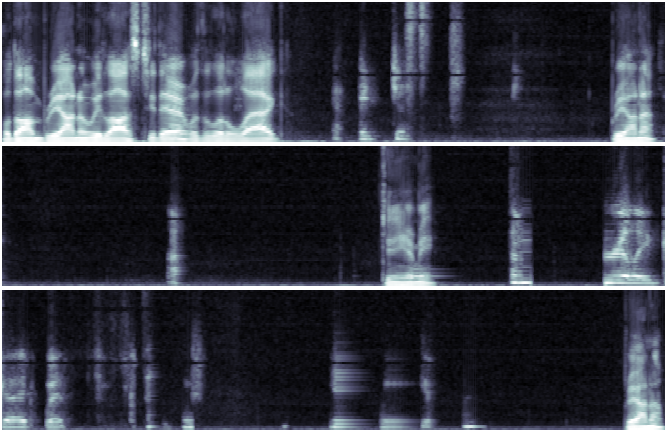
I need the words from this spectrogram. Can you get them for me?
Hold on, Brianna. We lost you there with a little lag. I just Brianna, uh, can you hear me? I'm really good with Brianna.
